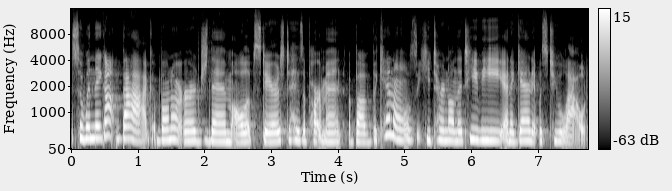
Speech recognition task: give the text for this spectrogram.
so when they got back, Bono urged them all upstairs to his apartment above the kennels. He turned on the TV and again it was too loud.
